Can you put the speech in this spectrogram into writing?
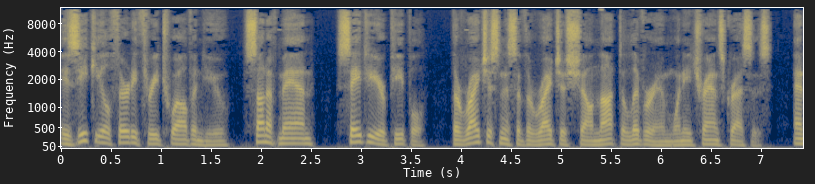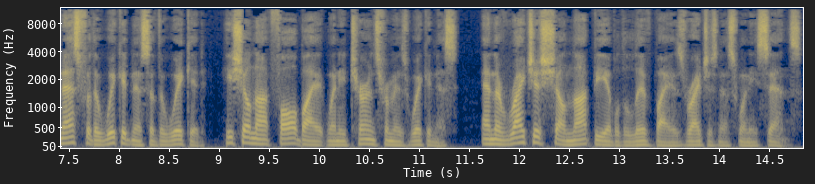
Ezekiel 33:12 And you, son of man, Say to your people, The righteousness of the righteous shall not deliver him when he transgresses, and as for the wickedness of the wicked, he shall not fall by it when he turns from his wickedness, and the righteous shall not be able to live by his righteousness when he sins.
